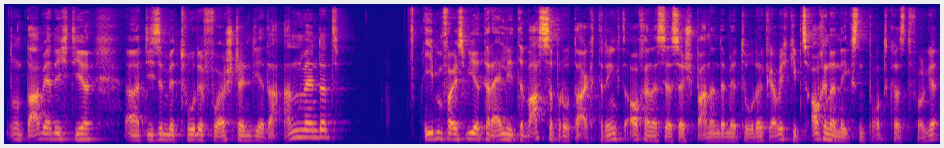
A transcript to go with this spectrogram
Und da werde ich dir äh, diese Methode vorstellen, die er da anwendet. Ebenfalls wie er drei Liter Wasser pro Tag trinkt, auch eine sehr, sehr spannende Methode, glaube ich, gibt es auch in der nächsten Podcast-Folge.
